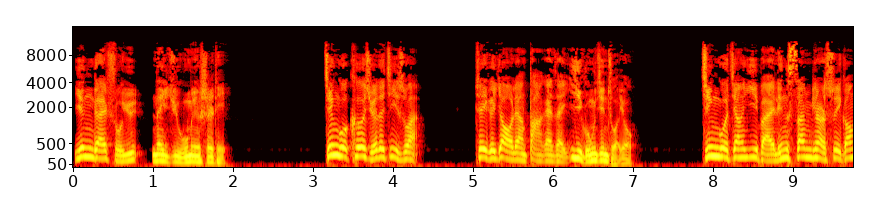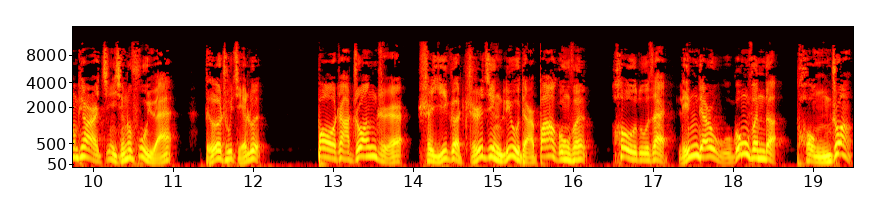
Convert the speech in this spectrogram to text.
应该属于那具无名尸体。经过科学的计算，这个药量大概在一公斤左右。经过将一百零三片碎钢片进行了复原，得出结论：爆炸装置是一个直径六点八公分。厚度在零点五公分的桶状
